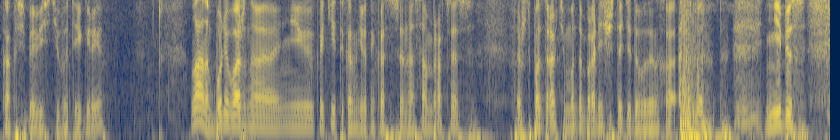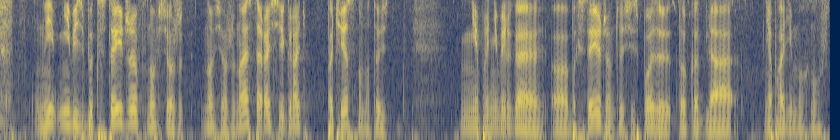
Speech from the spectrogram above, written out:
как себя вести в этой игре. Ладно, более важно не какие-то конкретные катсцены, а сам процесс. Так что поздравьте, мы добрались, считайте, до ВДНХ. не без... Не, не без бэкстейджев, но все же. Но все же. Но я стараюсь играть по-честному, то есть не пренебрегая э, бэкстейджем, то есть использую только для необходимых нужд.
